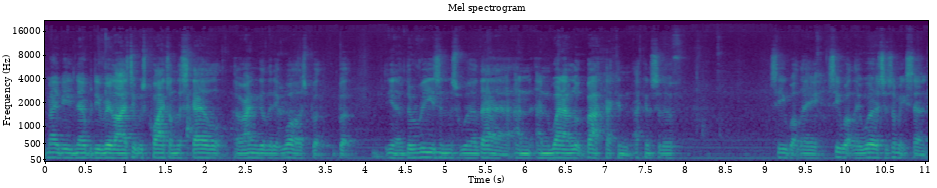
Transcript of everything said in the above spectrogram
Maybe nobody realised it was quite on the scale or angle that it was, but but you know the reasons were there. And, and when I look back, I can I can sort of see what they see what they were to some extent.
